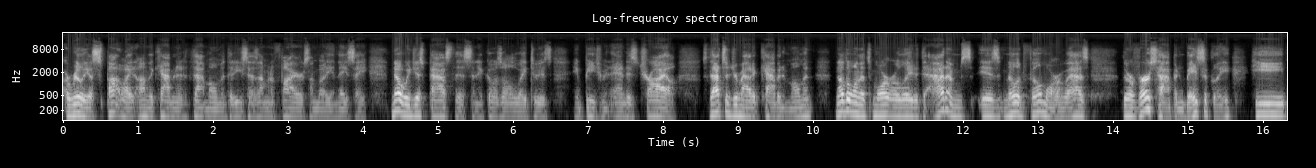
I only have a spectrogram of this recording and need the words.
a, really a spotlight on the cabinet at that moment that he says, I'm going to fire somebody. And they say, no, we just passed this. And it goes all the way to his impeachment and his trial. So that's a dramatic cabinet moment. Another one that's more related to Adams is Millard Fillmore, who has the reverse happen. Basically, he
